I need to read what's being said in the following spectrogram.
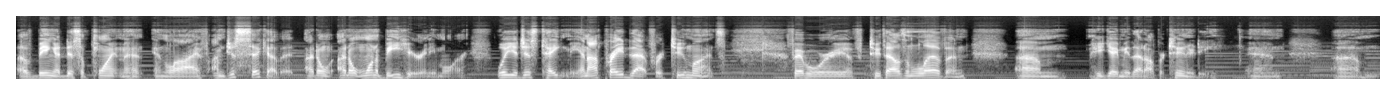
of being a disappointment in life. I'm just sick of it. I don't I don't want to be here anymore. Will you just take me? And I prayed that for two months. February of 2011, um, he gave me that opportunity, and um,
